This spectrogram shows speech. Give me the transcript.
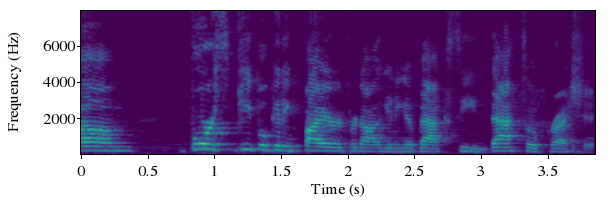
Um, force people getting fired for not getting a vaccine. That's oppression.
